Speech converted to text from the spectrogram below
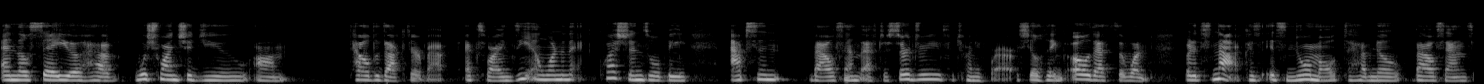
and they'll say you have, which one should you um, tell the doctor about X, Y, and Z. And one of the questions will be absent bowel sounds after surgery for 24 hours. You'll think, oh, that's the one. But it's not because it's normal to have no bowel sounds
